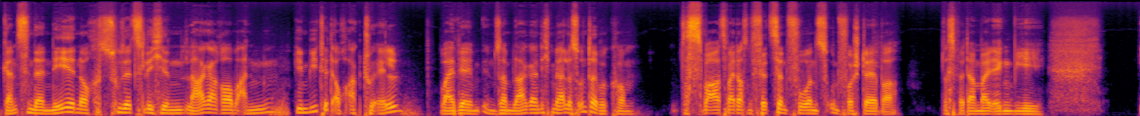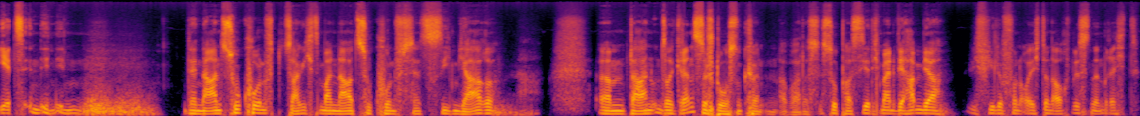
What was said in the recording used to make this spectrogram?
ganz in der Nähe noch zusätzlichen Lagerraum angemietet, auch aktuell, weil wir in unserem Lager nicht mehr alles unterbekommen. Das war 2014 für uns unvorstellbar, dass wir da mal irgendwie jetzt in, in, in der nahen Zukunft, sage ich jetzt mal nahe Zukunft, jetzt sieben Jahre, ja, ähm, da an unsere Grenzen stoßen könnten. Aber das ist so passiert. Ich meine, wir haben ja, wie viele von euch dann auch wissen, ein recht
